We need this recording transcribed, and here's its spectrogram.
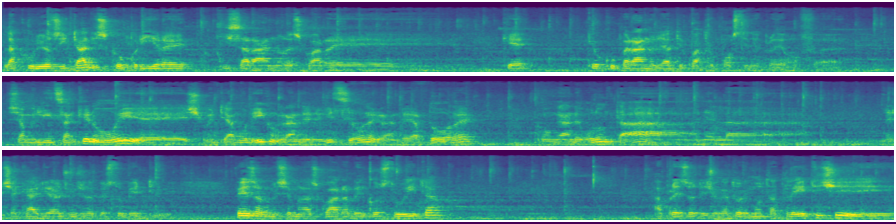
la curiosità di scoprire chi saranno le squadre che, che occuperanno gli altri quattro posti del playoff. Siamo in Liz anche noi e ci mettiamo lì con grande dedizione, grande ardore, con grande volontà nel, nel cercare di raggiungere questi obiettivi. Pesaro mi sembra una squadra ben costruita, ha preso dei giocatori molto atletici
